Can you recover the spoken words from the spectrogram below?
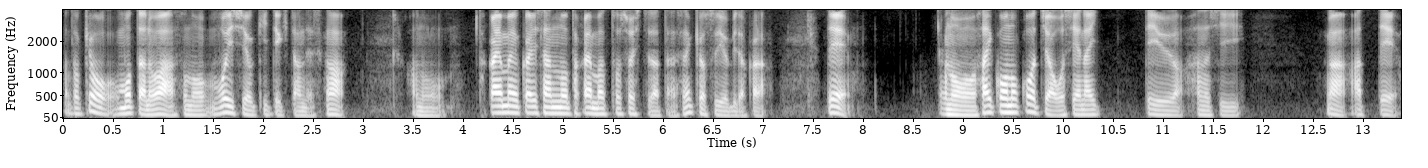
あと今日思ったのはその Voicy を聞いてきたんですがあの高山ゆかりさんの高山図書室だったんですね今日水曜日だから。であの最高のコーチは教えないっていう話があって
